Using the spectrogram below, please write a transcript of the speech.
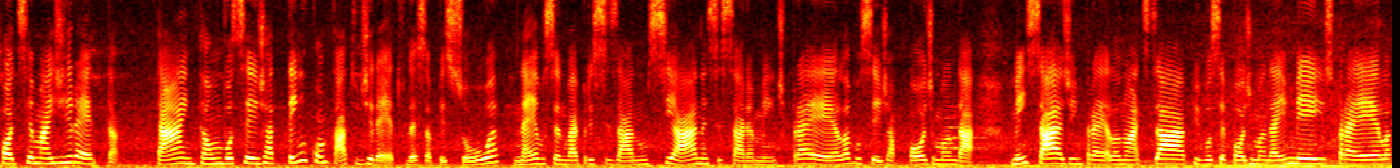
pode ser mais direta, tá? Então você já tem o contato direto dessa pessoa, né? Você não vai precisar anunciar necessariamente para ela, você já pode mandar mensagem para ela no WhatsApp, você pode mandar e-mails para ela.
